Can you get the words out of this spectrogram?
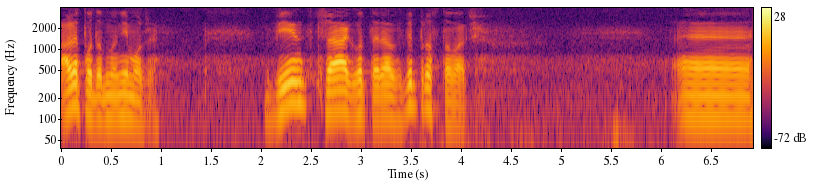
ale podobno nie może. Więc trzeba go teraz wyprostować. Eee,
